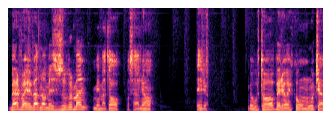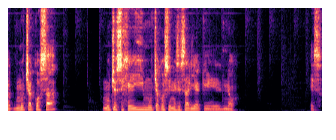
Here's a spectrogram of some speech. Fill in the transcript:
Ver eh, Batman vs Superman me mató. O sea, no. Cero. Me gustó, pero es como mucha, mucha cosa. Mucho CGI, mucha cosa innecesaria que no. Eso.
